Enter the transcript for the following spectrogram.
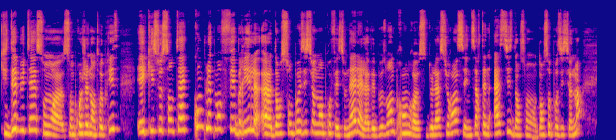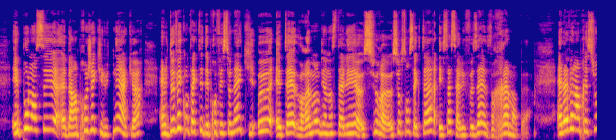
qui débutait son, euh, son projet d'entreprise et qui se sentait complètement fébrile euh, dans son positionnement professionnel. Elle avait besoin de prendre euh, de l'assurance et une certaine assise dans son, dans son positionnement. Et pour lancer eh ben, un projet qui lui tenait à cœur, elle devait contacter des professionnels qui, eux, étaient vraiment bien installés euh, sur, euh, sur son secteur, et ça, ça lui faisait vraiment peur. Elle avait l'impression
